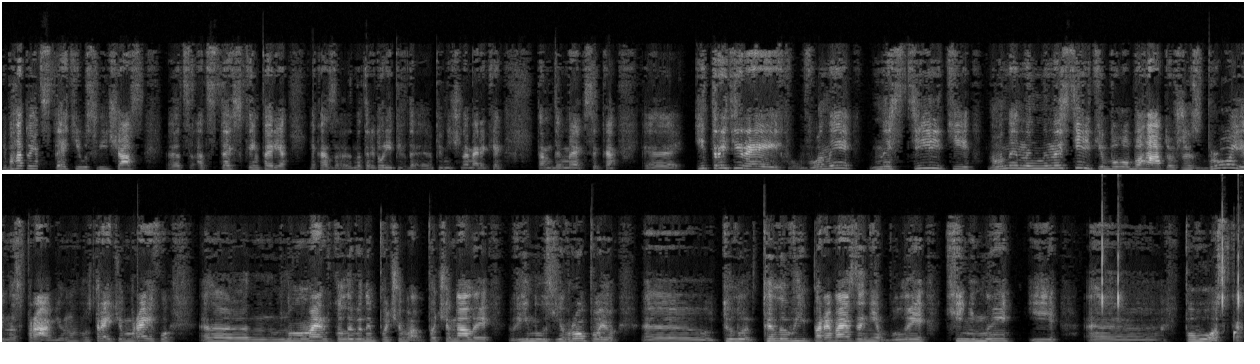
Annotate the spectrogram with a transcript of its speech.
і багато ацтеків у свій час, е, Ацтекська імперія, яка на території Півде- Північної Америки, там де Мексика, Е, і Третій Рейх. Вони не стільки, ну вони не настільки було багато вже зброї. Насправді, ну у третьому рейху е, на момент, коли вони починали війну з Європою, тилові перевезення були кіньми і повозках.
